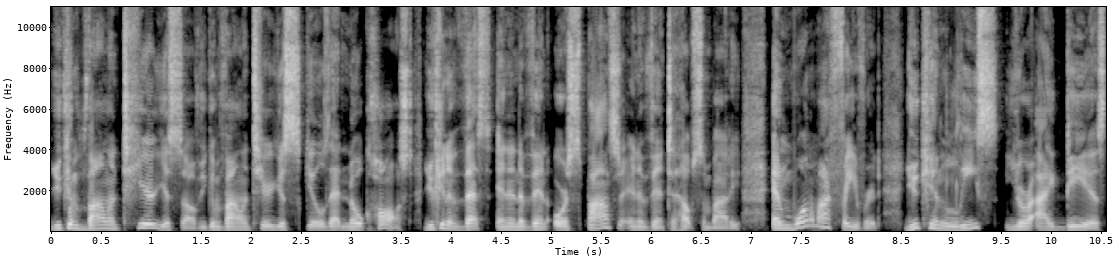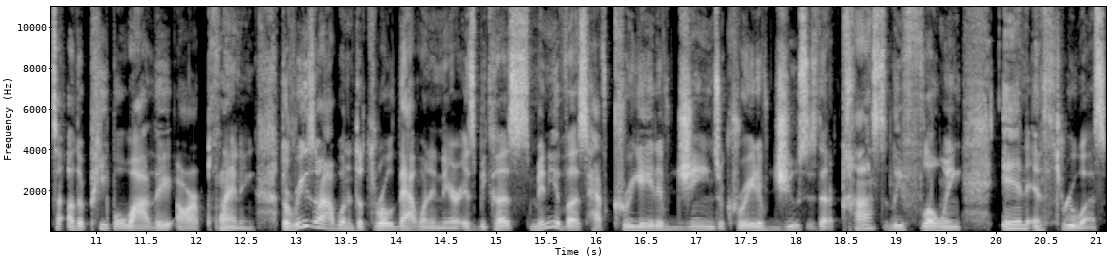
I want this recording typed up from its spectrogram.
You can volunteer yourself. You can volunteer your skills at no cost. You can invest in an event or sponsor an event to help somebody. And one of my favorite, you can lease your ideas to other people while they are planning. The reason I wanted to throw that one in there is because many of us have creative genes or creative juices that are constantly flowing in and through us.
